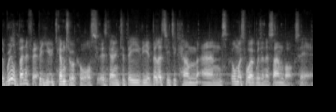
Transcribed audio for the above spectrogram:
The real benefit for you to come to a course is going to be the ability to come and almost work within a sandbox here.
